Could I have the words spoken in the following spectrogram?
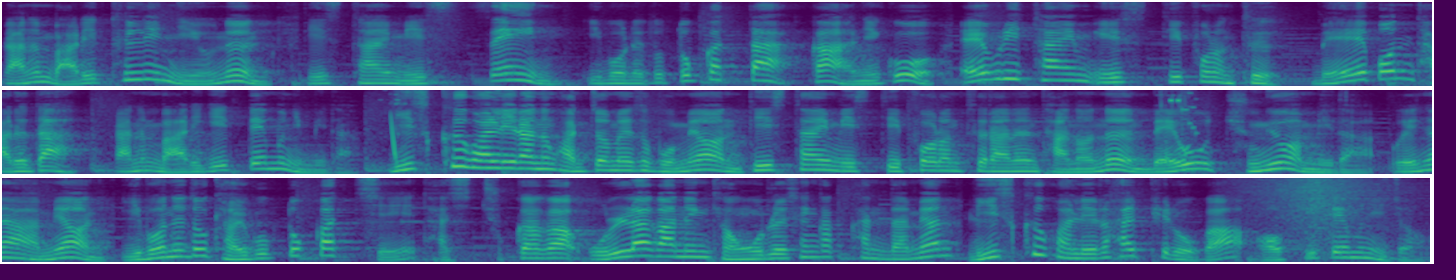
라는 말이 틀린 이유는 This time is same 이번에도 똑같다가 아니고 Every time is different 매번 다르다 라는 말이기 때문입니다. 리스크 관리라는 관점에서 보면 This time is different 라는 단어는 매우 중요합니다. 왜냐하면 이번에도 결국 똑같이 다시 주가가 올라가는 경우를 생각한다면 리스크 관리를 할 필요가 없기 때문이죠.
